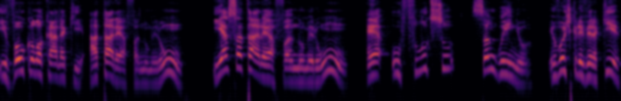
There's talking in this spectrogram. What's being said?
e vou colocar aqui a tarefa número 1. E essa tarefa número 1 é o fluxo sanguíneo. Eu vou escrever aqui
